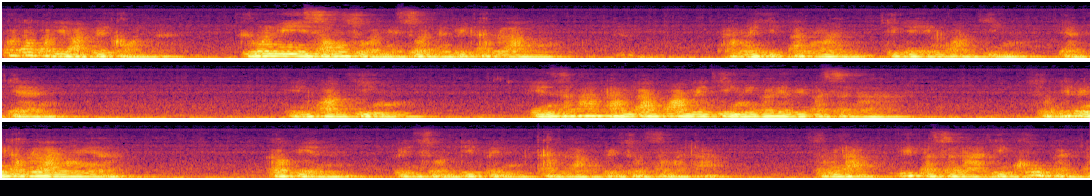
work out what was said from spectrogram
ก็ต้องปฏิบัติไปก่อนนะ คือมันมีสองส่วนเนี่ยส่วนหนึ่งเป็นกำลังทำให้จิตตั้งมั่นจึงจะเห็นความจริงแจ่มแจ้ง เห็นความจริง เห็นสภาพธรรมตามความเป็นจริงนี่เขาเรียกวิปัสสนา ส่วนที่เป็นกำลังเนี่ย ก็เปลี่ยนเป็นส่วนที่เป็นกำลังเป็นส่วนสมถะสมถะวิปัสสนาจึงคู่กันต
